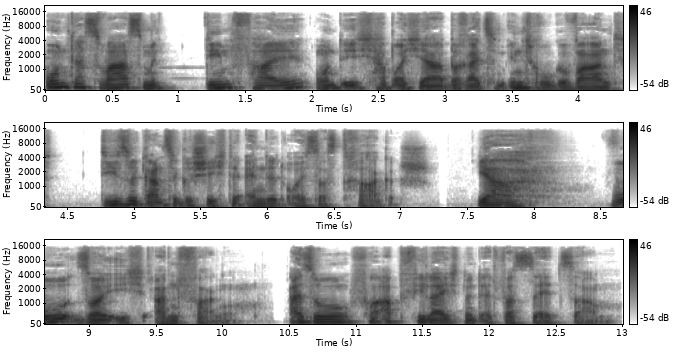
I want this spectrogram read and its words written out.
Und das war's mit dem Fall und ich habe euch ja bereits im Intro gewarnt, diese ganze Geschichte endet äußerst tragisch. Ja, wo soll ich anfangen? Also vorab vielleicht mit etwas seltsam.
